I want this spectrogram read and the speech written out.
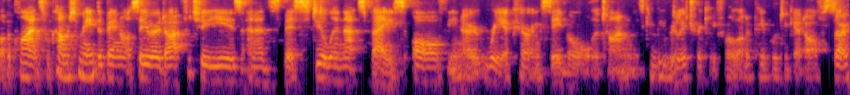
a lot of clients will come to me, they've been on a SIBO diet for two years and it's they're still in that space of, you know, reoccurring SIBO all the time. This can be really tricky for a lot of people to get off. So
